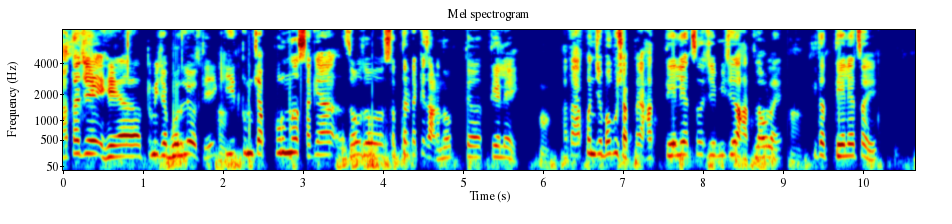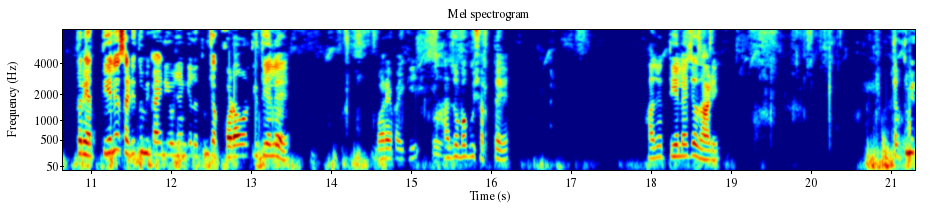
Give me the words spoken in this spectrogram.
आता जे हे तुम्ही जे बोलले होते की तुमच्या पूर्ण सगळ्या जवळजवळ सत्तर टक्के झाडांवर तेल आहे. आता आपण जे बघू शकता हा तेल्याचं जे मी जे हात लावलाय. तिथं तेल्याचं आहे. तर या तेल्यासाठी तुम्ही काय नियोजन केलं? तुमच्या खोडावरती तेल आहे. बऱ्यापैकी. हो. हा जो बघू शकताय हा जो तेल्याचं झाड आहे. तर तुम्ही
